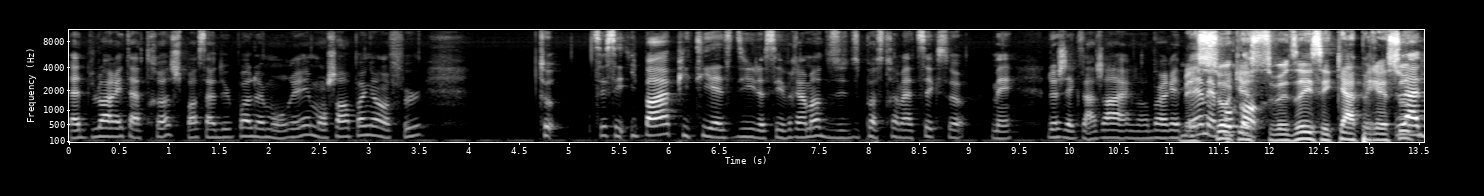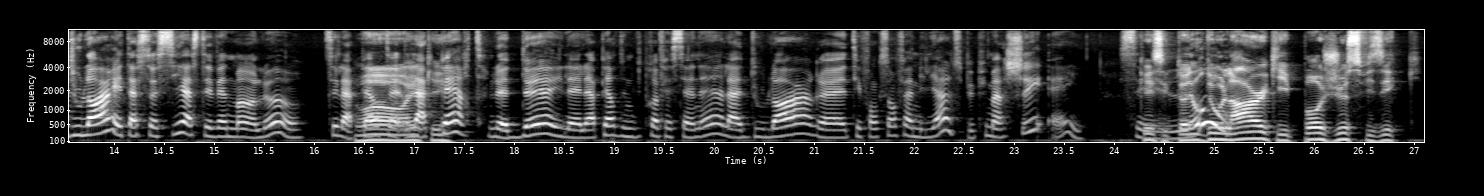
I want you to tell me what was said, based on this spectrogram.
la douleur est atroce, je passe à deux poils de mourir, mon char pogne en feu. Tout. C'est hyper PTSD, là. c'est vraiment du, du post-traumatique, ça. Mais là, j'exagère, j'en beurre épais, Mais, mais, ça, qu'est-ce que tu veux dire? C'est qu'après ça. la douleur est associée à cet événement-là. Tu sais, la perte, ouais, la perte, le deuil, la, perte d'une vie professionnelle, la douleur, euh, tes fonctions familiales, tu peux plus marcher. Hey, c'est une douleur qui est pas juste physique.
